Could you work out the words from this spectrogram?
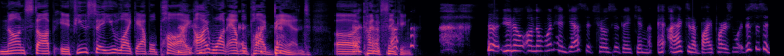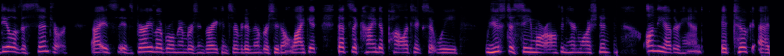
nonstop. If you say you like apple pie, I want apple pie banned. Uh, kind of thinking. You know, on the one hand, yes, it shows that they can act in a bipartisan way. This is a deal of the center. Uh, it's it's very liberal members and very conservative members who don't like it. That's the kind of politics that we used to see more often here in Washington. On the other hand, it took a,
